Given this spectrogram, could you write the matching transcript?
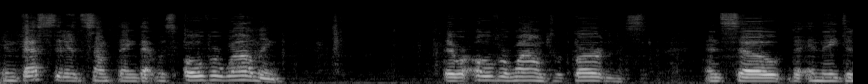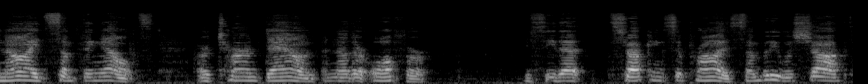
invested in something that was overwhelming. They were overwhelmed with burdens. And so, and they denied something else or turned down another offer. You see that shocking surprise. Somebody was shocked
